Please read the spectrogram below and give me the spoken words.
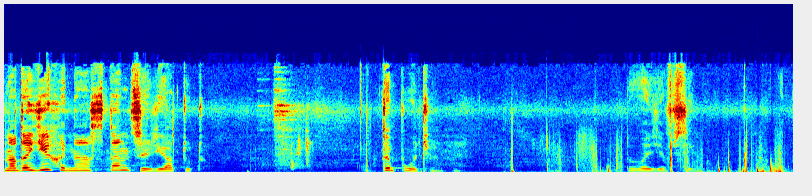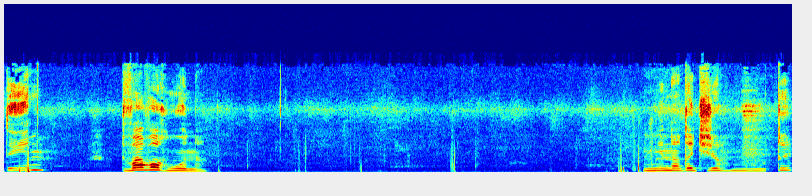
Надо їхати на станцію, я тут. Де потяги? Давай я всі. Один, два вагона. Мені треба тягнути.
